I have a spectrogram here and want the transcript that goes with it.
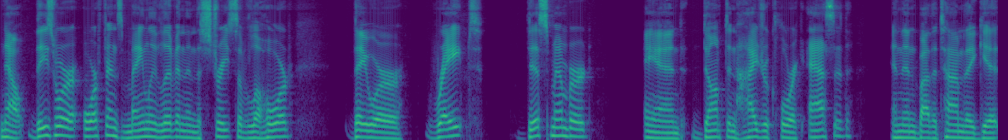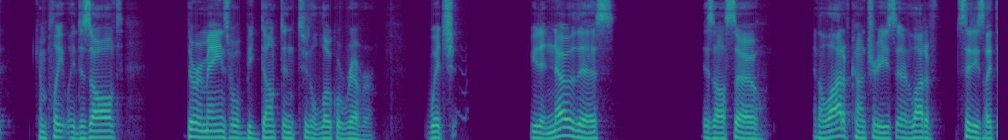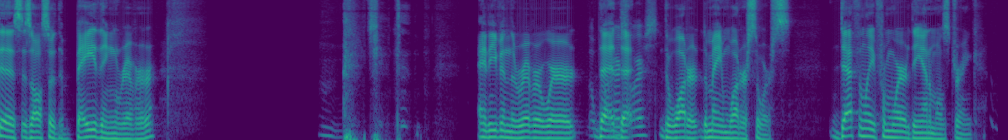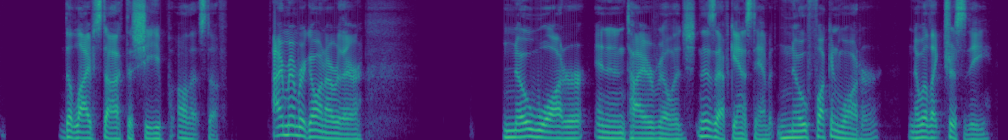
Now, these were orphans mainly living in the streets of Lahore. They were raped, dismembered, and dumped in hydrochloric acid. And then by the time they get completely dissolved, the remains will be dumped into the local river, which, if you didn't know this, is also in a lot of countries, and a lot of cities like this, is also the bathing river. Hmm. and even the river where The the, the, the water the main water source. Definitely from where the animals drink. The livestock the sheep all that stuff. I remember going over there. No water in an entire village. This is afghanistan but no fucking water. No electricity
